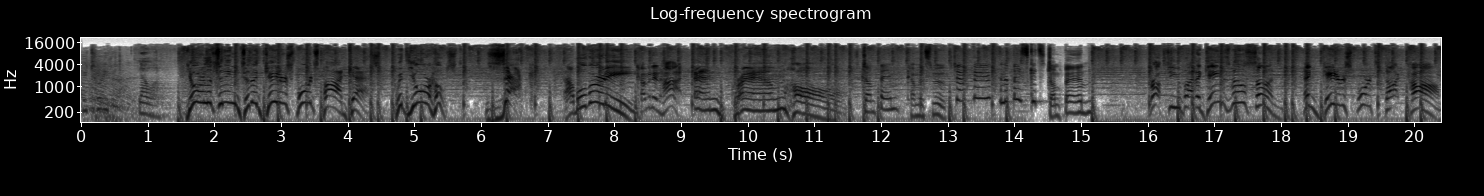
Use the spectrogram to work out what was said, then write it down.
Who told you that? No one. You're listening to the Gator Sports Podcast with your host, Zach Abolverdi Coming in hot. and Graham Hall. Jumping. Coming smooth. Jumping. And the bass gets jumping. Brought to you by the Gainesville Sun and Gatorsports.com.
